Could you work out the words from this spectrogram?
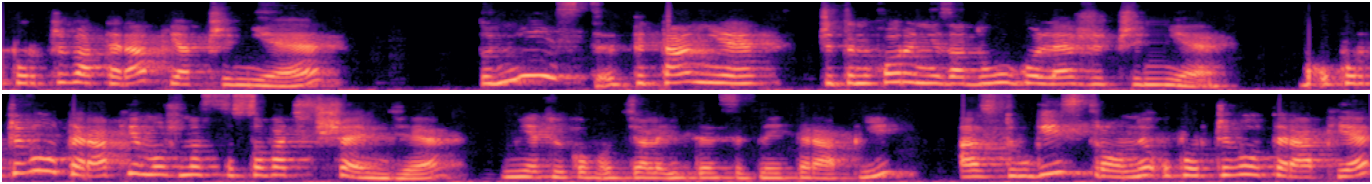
uporczywa terapia, czy nie, to nie jest pytanie, czy ten chory nie za długo leży, czy nie bo uporczywą terapię można stosować wszędzie, nie tylko w oddziale intensywnej terapii, a z drugiej strony uporczywą terapię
